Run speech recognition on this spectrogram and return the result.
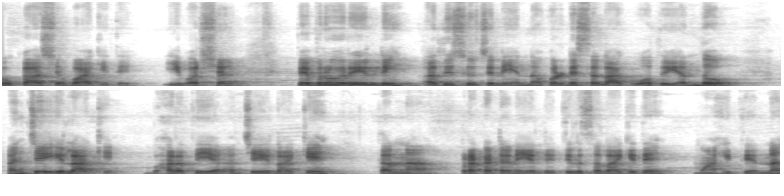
ಅವಕಾಶವಾಗಿದೆ. ಈ ವರ್ಷ ಫೆಬ್ರವರಿಯಲ್ಲಿ ಅಧಿಸೂಚನೆಯನ್ನು ಹೊರಡಿಸಲಾಗುವುದು ಎಂದು ಅಂಚೆ ಇಲಾಖೆ, ಭಾರತೀಯ ಅಂಚೆ ಇಲಾಖೆ ತನ್ನ ಪ್ರಕಟಣೆಯಲ್ಲಿ ತಿಳಿಸಲಾಗಿದೆ, ಮಾಹಿತಿಯನ್ನು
